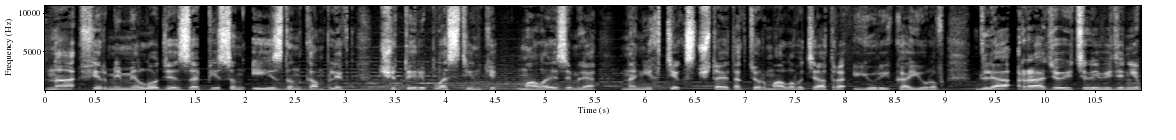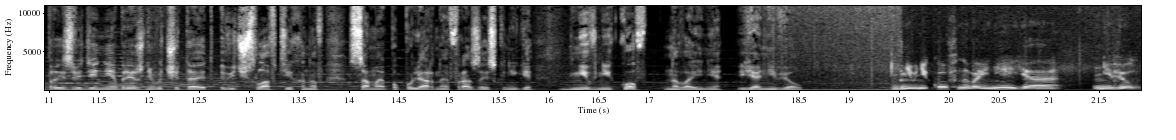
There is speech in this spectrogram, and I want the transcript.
На фирме «Мелодия» записан и издан комплект. Четыре пластинки «Малая земля». На них текст читает актер Малого театра Юрий Каюров. Для радио и телевидения произведения Брежнева Брежнева читает Вячеслав Тихонов. Самая популярная фраза из книги «Дневников на войне я не вел». Дневников на войне я не вел.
